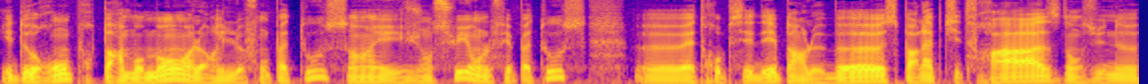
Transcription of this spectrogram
et de rompre par moments, alors ils le font pas tous, hein, et j'en on le fait pas tous, euh, être obsédé par le buzz, par la petite phrase dans une,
